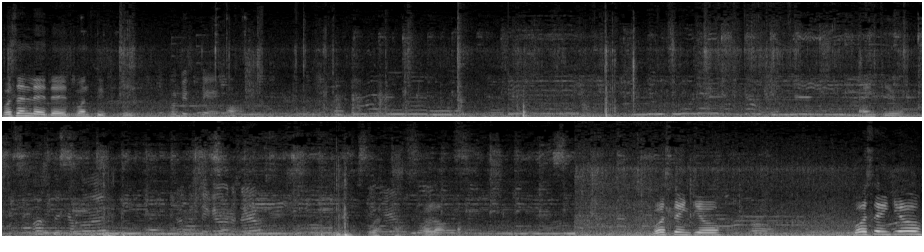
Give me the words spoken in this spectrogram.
Was unleaded, 150. 150. Oh. Thank you. Wala, wala pa. Boss, thank you. Boss, thank you.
